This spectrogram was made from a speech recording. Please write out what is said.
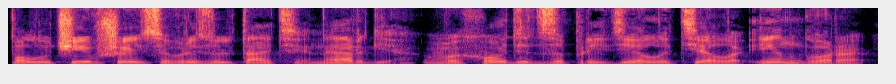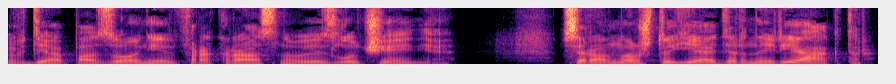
Получившаяся в результате энергия выходит за пределы тела Ингвара в диапазоне инфракрасного излучения. Все равно, что ядерный реактор,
